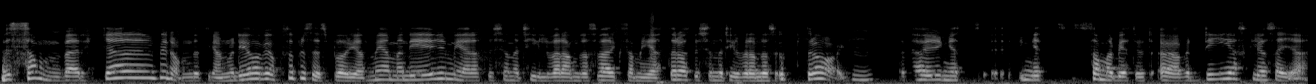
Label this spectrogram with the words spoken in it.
Vi samverkar med dem lite grann men det har vi också precis börjat med. Men det är ju mer att vi känner till varandras verksamheter och att vi känner till varandras uppdrag. Mm. Vi har ju inget, inget samarbete utöver det skulle jag säga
